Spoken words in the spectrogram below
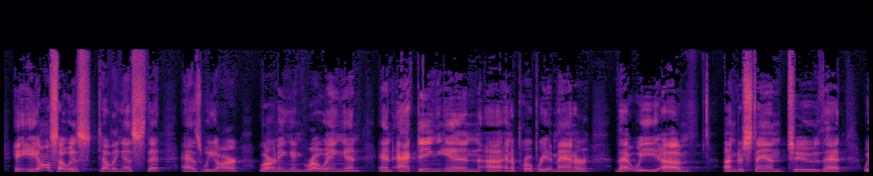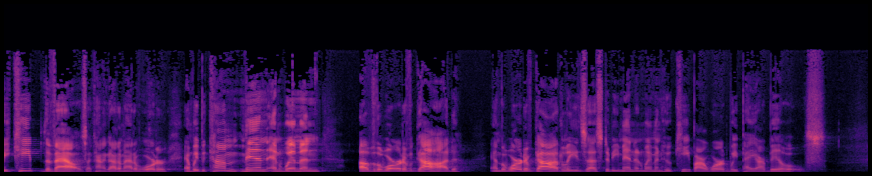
He, he also is telling us that as we are learning and growing and, and acting in uh, an appropriate manner, that we um, understand too that we keep the vows. I kind of got them out of order. And we become men and women of the Word of God. And the Word of God leads us to be men and women who keep our word. We pay our bills.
